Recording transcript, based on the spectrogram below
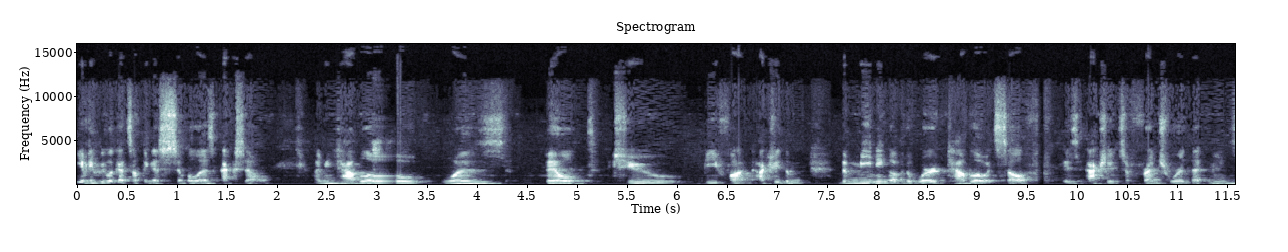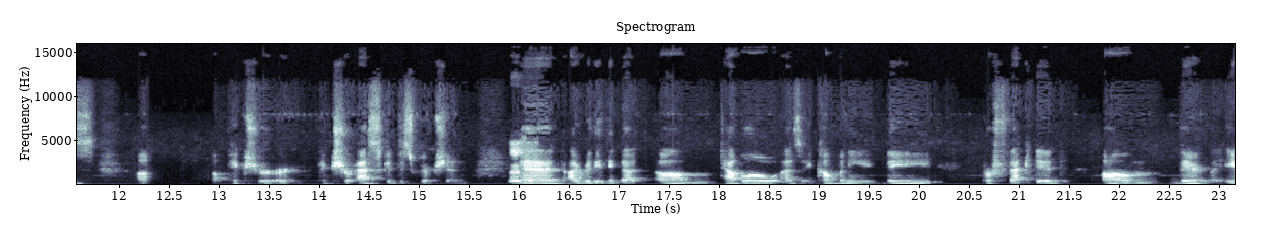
even if we look at something as simple as Excel, I mean, Tableau was built to be fun. Actually, the the meaning of the word tableau itself is actually it's a French word that means uh, a picture or picturesque description. Mm-hmm. And I really think that um, Tableau as a company, they perfected um, their a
